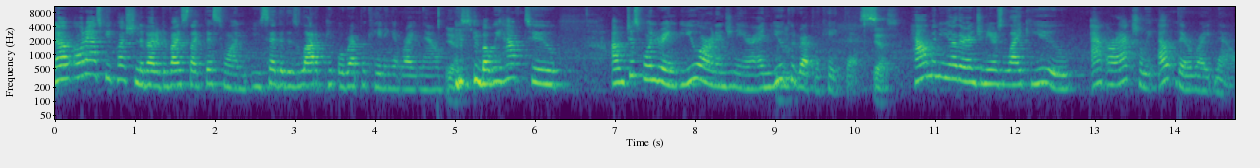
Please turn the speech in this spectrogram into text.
Now, I want to ask you a question about a device like this one. You said that there's a lot of people replicating it right now. Yes. but we have to. I'm just wondering. You are an engineer, and you mm-hmm. could replicate this. Yes. How many other engineers like you are actually out there right now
